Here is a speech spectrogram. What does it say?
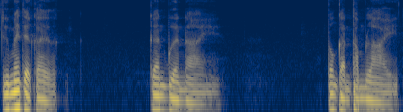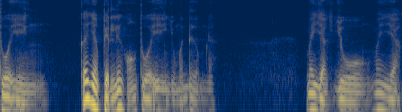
หรือแม้แต่ การเบื่อหน่าย ต้องการทำลายตัวเอง ก็ยังเป็นเรื่องของตัวเองอยู่เหมือนเดิมนะ ไม่อยากอยู่ไม่อยาก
